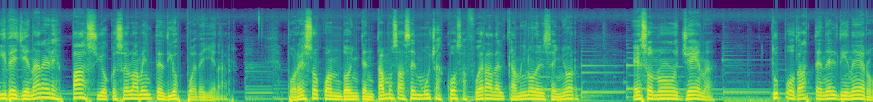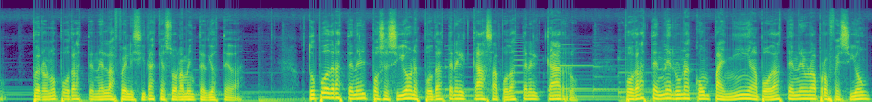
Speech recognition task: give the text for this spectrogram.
y de llenar el espacio que solamente Dios puede llenar. Por eso cuando intentamos hacer muchas cosas fuera del camino del Señor, eso no nos llena. Tú podrás tener dinero, pero no podrás tener la felicidad que solamente Dios te da. Tú podrás tener posesiones, podrás tener casa, podrás tener carro, podrás tener una compañía, podrás tener una profesión,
